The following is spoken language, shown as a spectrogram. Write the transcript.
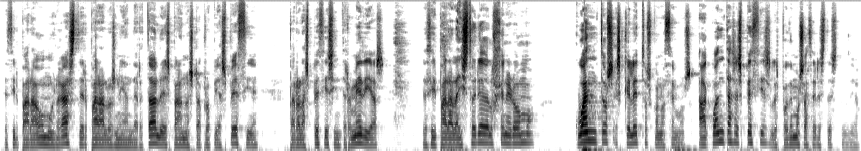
es decir, para Homo ergaster, para los neandertales, para nuestra propia especie, para las especies intermedias, es decir, para la historia del género Homo, ¿Cuántos esqueletos conocemos? ¿A cuántas especies les podemos hacer este estudio?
